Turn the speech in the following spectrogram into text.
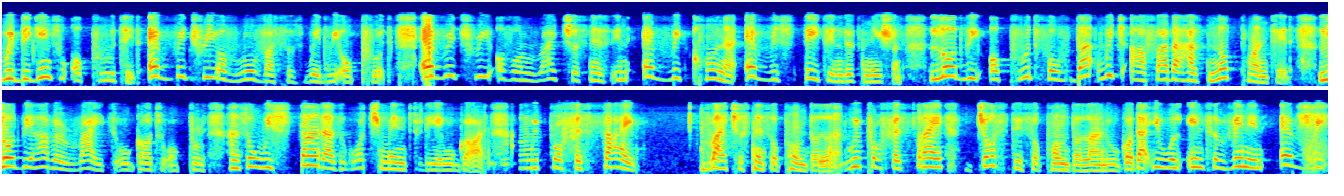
we begin to uproot it. Every tree of Roe versus Wade, we uproot. Every tree of unrighteousness in every corner, every state in this nation, Lord, we uproot for that which our Father has not planted. Lord, we have a right, oh God, to uproot. And so we stand as watchmen today, oh God, and we prophesy righteousness upon the land. We prophesy justice upon the land, oh God, that you will intervene in every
